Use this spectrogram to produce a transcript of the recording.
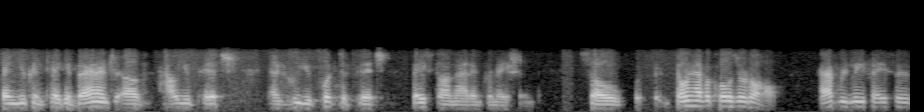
And you can take advantage of how you pitch and who you put to pitch based on that information so don't have a closer at all. Have relief aces.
